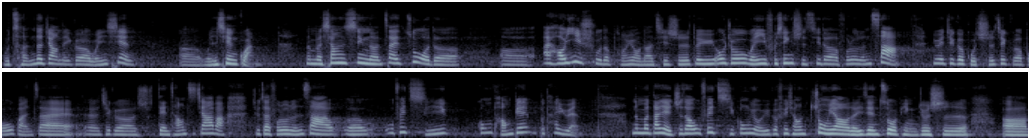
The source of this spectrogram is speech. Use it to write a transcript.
五层的这样的一个文献呃文献馆。那么相信呢，在座的呃爱好艺术的朋友呢，其实对于欧洲文艺复兴时期的佛罗伦萨。因为这个古池这个博物馆在呃这个典藏之家吧，就在佛罗伦萨呃乌菲齐宫旁边不太远。那么大家也知道，乌菲齐宫有一个非常重要的一件作品，就是呃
